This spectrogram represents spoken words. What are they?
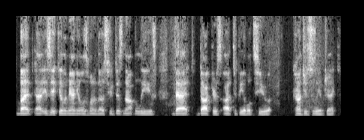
But uh, Ezekiel Emanuel is one of those who does not believe that doctors ought to be able to conscientiously object.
